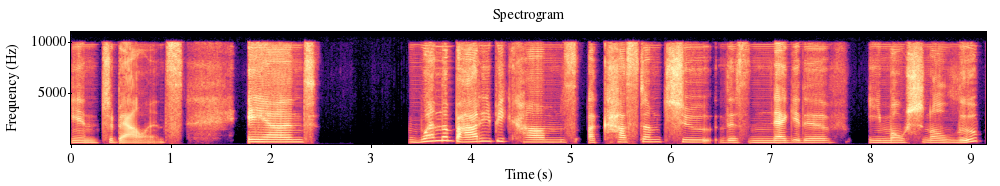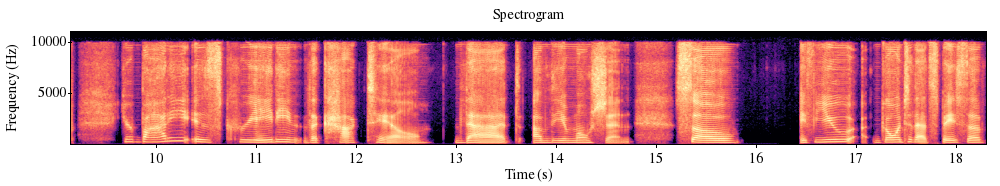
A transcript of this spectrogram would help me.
into balance. And when the body becomes accustomed to this negative emotional loop, your body is creating the cocktail that of the emotion. So if you go into that space of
